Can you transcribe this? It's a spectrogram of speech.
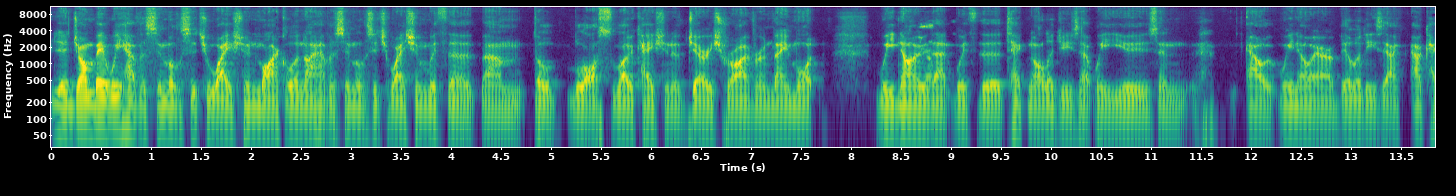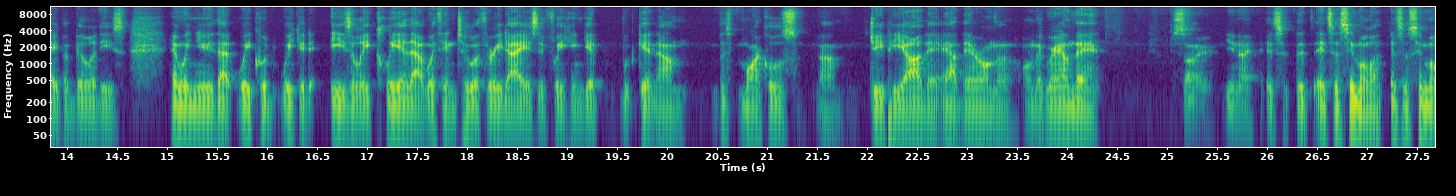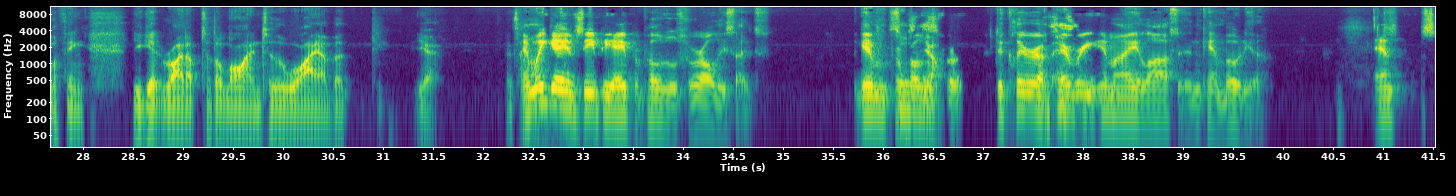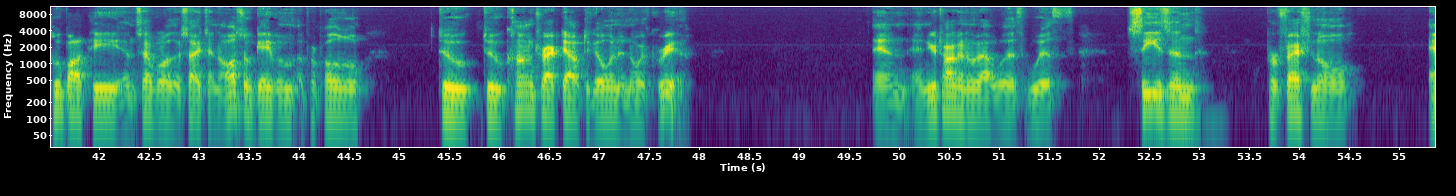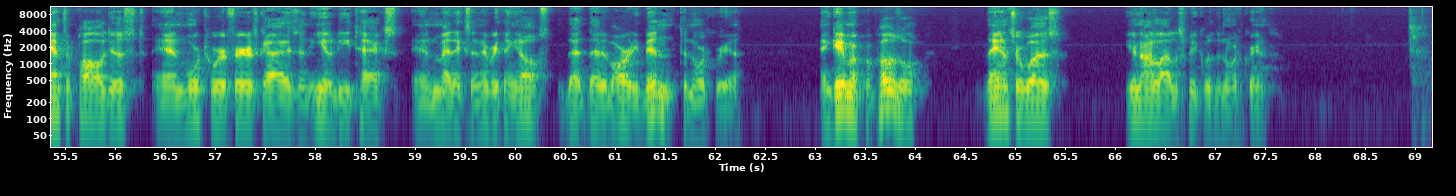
Yeah, John Bear, we have a similar situation. Michael and I have a similar situation with the um, the lost location of Jerry Shriver and Maymort. We know Yeah. that with the technologies that we use and our we know our abilities, our, our capabilities, and we knew that we could we could easily clear that within two or three days if we can get get um Michael's um, GPR there out there on the on the ground there. So you know, it's it's a similar it's a similar thing. You get right up to the line to the wire, but yeah, it's And we gave CPA proposals for all these sites. We gave them So- proposals Yeah. for, to clear up just- every MIA loss in Cambodia and Phou Pha Thi and several other sites, and also gave them a proposal to to contract out to go into North Korea. And and you're talking about with with seasoned professional anthropologists and mortuary affairs guys and EOD techs and medics and everything else that, that have already been to North Korea and gave them a proposal. The answer was, you're not allowed to speak with the North Koreans.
